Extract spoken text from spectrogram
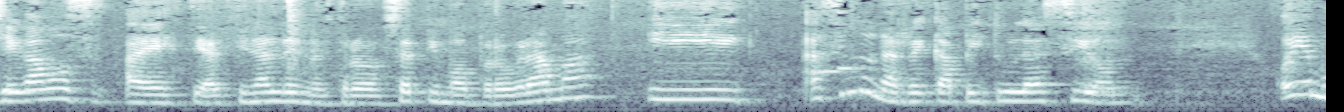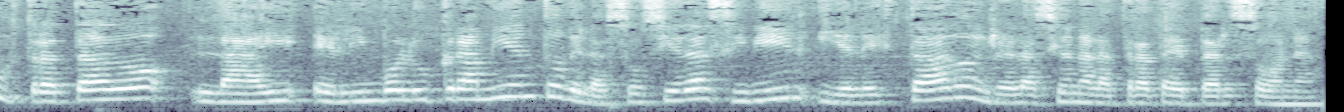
llegamos a este, al final de nuestro séptimo programa y haciendo una recapitulación, hoy hemos tratado la, el involucramiento de la sociedad civil y el Estado en relación a la trata de personas.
